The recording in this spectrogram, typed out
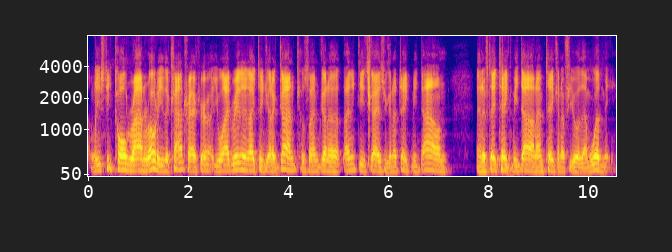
at least he told Ron Rohde, the contractor, "You, I'd really like to get a gun because I'm gonna. I think these guys are gonna take me down, and if they take me down, I'm taking a few of them with me."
